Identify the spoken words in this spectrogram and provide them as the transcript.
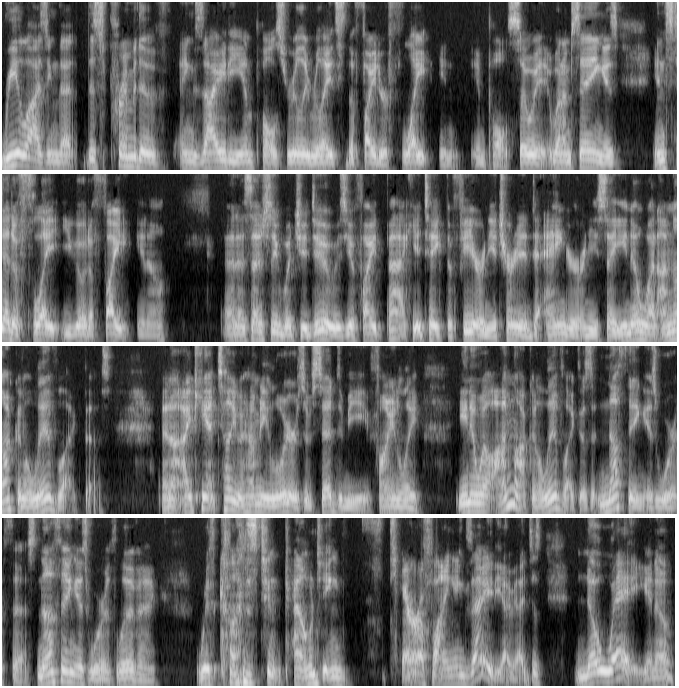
realizing that this primitive anxiety impulse really relates to the fight or flight in, impulse. So it, what I'm saying is instead of flight, you go to fight, you know? And essentially, what you do is you fight back. You take the fear and you turn it into anger, and you say, you know what, I'm not going to live like this. And I can't tell you how many lawyers have said to me finally, you know, well, I'm not going to live like this. Nothing is worth this. Nothing is worth living with constant pounding terrifying anxiety. I mean, I just no way, you know.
